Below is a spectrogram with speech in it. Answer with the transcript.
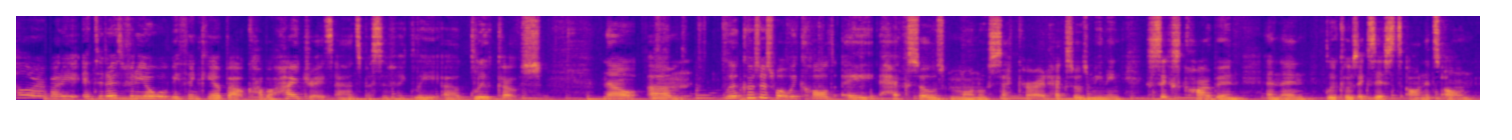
Hello everybody, in today's video we'll be thinking about carbohydrates and specifically uh, glucose. Now, um, glucose is what we called a hexose monosaccharide, hexose meaning six carbon and then glucose exists on its own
